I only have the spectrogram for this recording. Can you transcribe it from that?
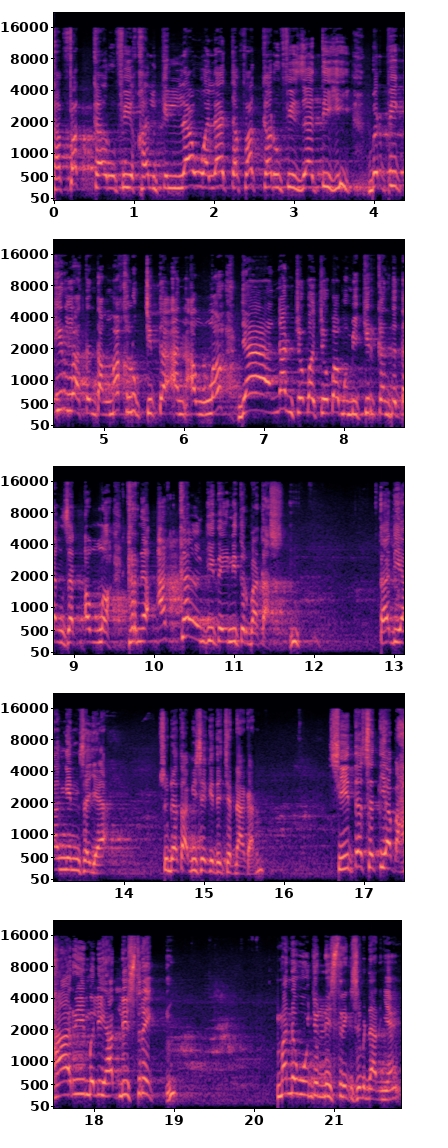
tafakkaru fi khalqillah wa la tafakkaru fi zatihi. Berpikirlah tentang makhluk ciptaan Allah, jangan coba-coba memikirkan tentang zat Allah karena akal kita ini terbatas. Tadi angin saja sudah tak bisa kita cernakan. Kita setiap hari melihat listrik. Mana wujud listrik sebenarnya?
